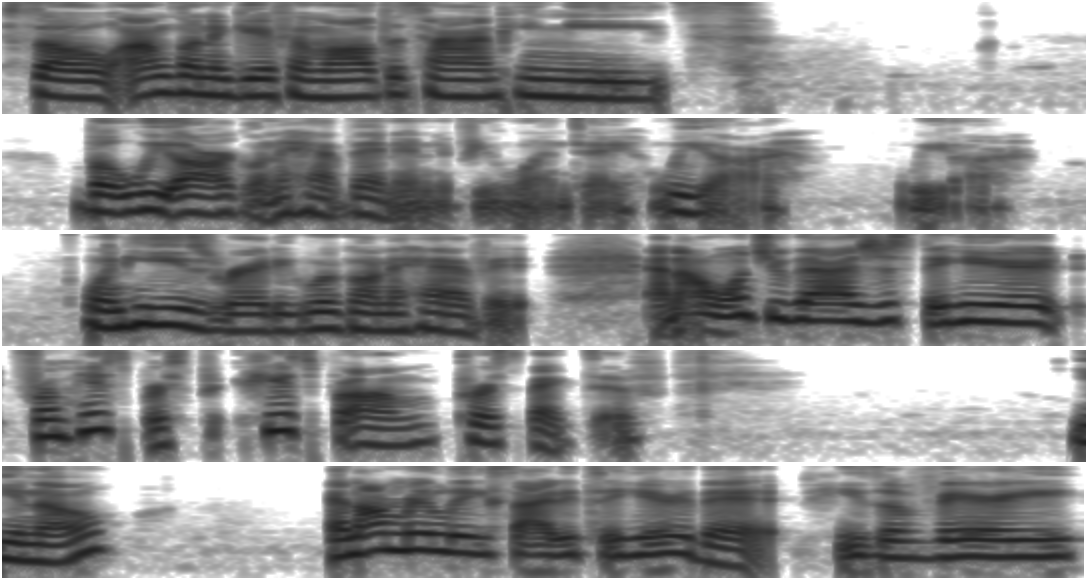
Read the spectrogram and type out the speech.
So I'm going to give him all the time he needs. But we are going to have that interview one day. We are. We are. When he's ready, we're going to have it. And I want you guys just to hear it from his pers- his um, perspective. You know? And I'm really excited to hear that. He's a very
